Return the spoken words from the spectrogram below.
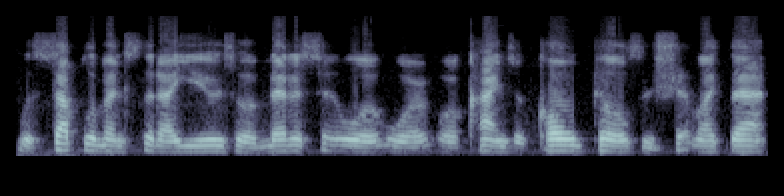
with supplements that I use, or medicine, or, or, or kinds of cold pills and shit like that,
